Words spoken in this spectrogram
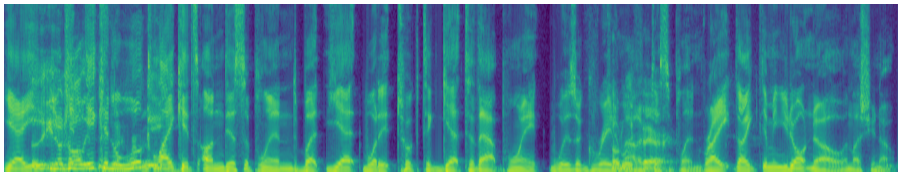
yeah, so, you, you, know, can, it can look like it's undisciplined, but yet what it took to get to that point was a great totally amount fair. of discipline, right? Like I mean, you don't know unless you know.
